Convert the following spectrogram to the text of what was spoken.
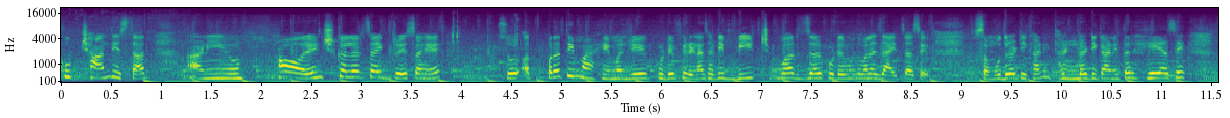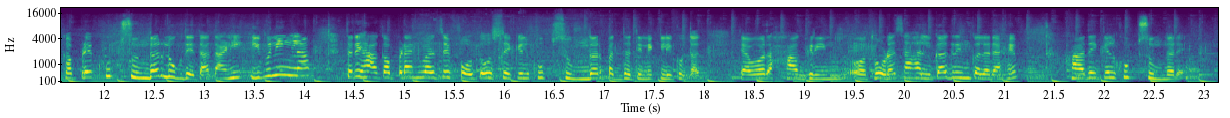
खूप छान दिसतात. आणि हा ऑरेंज कलरचा एक ड्रेस आहे. सो अप्रतिम आहे म्हणजे कुठे फिरण्यासाठी बीचवर जर कुठे तुम्हाला जायचं असेल समुद्र ठिकाणी थंड ठिकाणी तर हे असे कपडे खूप सुंदर लुक देतात. आणि इव्हनिंगला तर ह्या कपड्यांवरचे फोटोज देखील खूप सुंदर पद्धतीने क्लिक होतात. त्यावर हा ग्रीन थोडासा हलका ग्रीन कलर आहे. हा देखील खूप सुंदर आहे.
